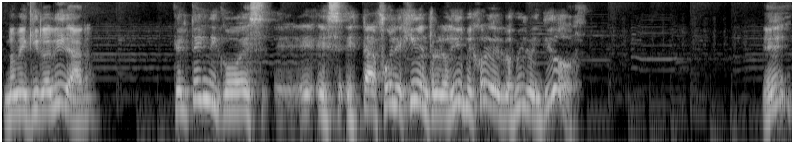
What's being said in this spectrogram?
no me quiero olvidar que el técnico es, eh, es- está, fue elegido entre los 10 mejores del 2022. ¿Eh?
